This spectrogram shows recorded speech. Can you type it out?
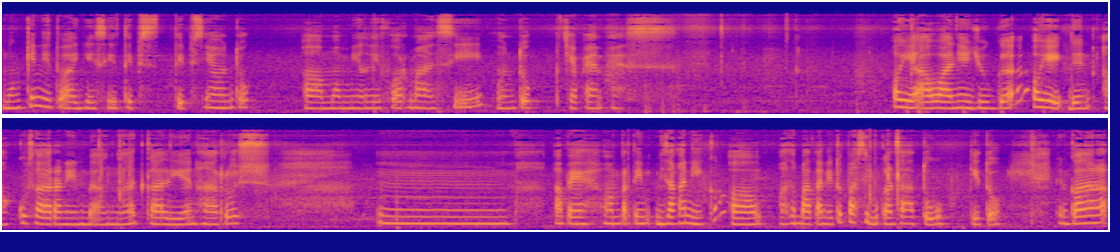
mungkin itu aja sih tips-tipsnya untuk uh, memilih formasi untuk CPNS oh ya awalnya juga. Oh ya dan aku saranin banget kalian harus hmm, apa ya mempertim misalkan nih uh, kesempatan itu pasti bukan satu gitu. Dan kalian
